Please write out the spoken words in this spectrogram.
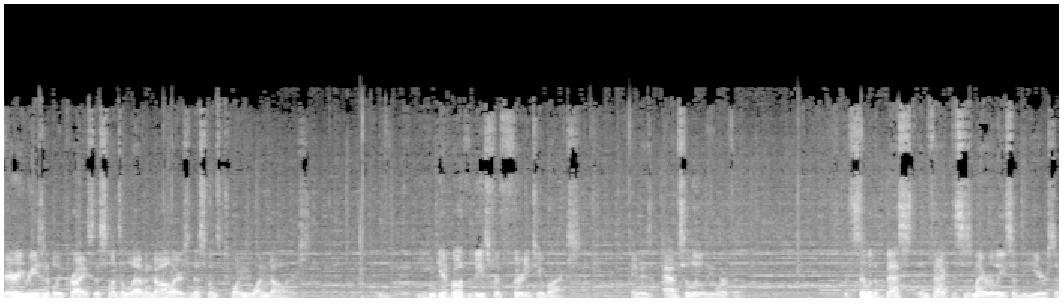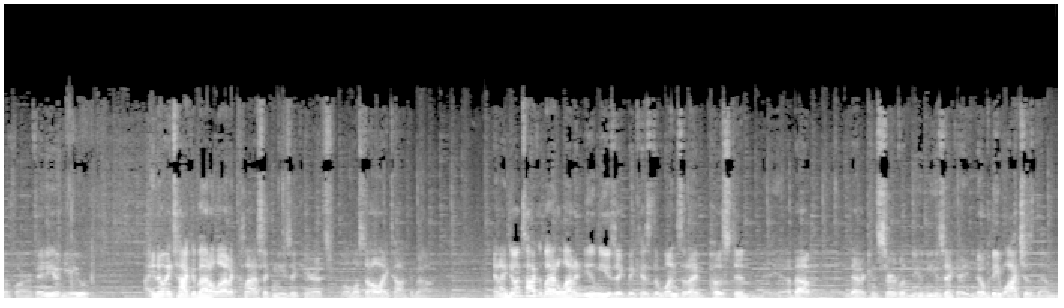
very reasonably priced. This one's $11 and this one's $21. You can get both of these for 32 bucks and it is absolutely worth it. It's some of the best, in fact, this is my release of the year so far. If any of you, I know I talk about a lot of classic music here, that's almost all I talk about. And I don't talk about a lot of new music because the ones that I've posted about that are concerned with new music, I, nobody watches them.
